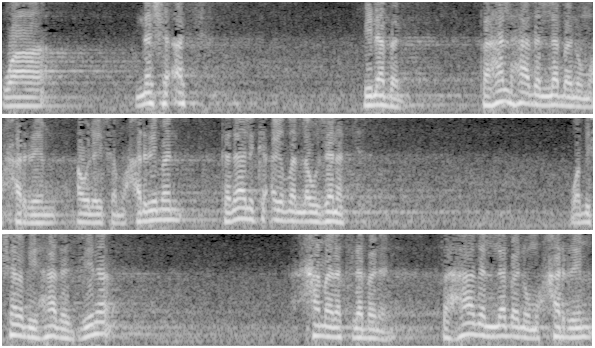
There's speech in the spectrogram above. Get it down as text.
ونشأت بلبن. فهل هذا اللبن محرم أو ليس محرما؟ كذلك أيضا لو زنت. وبسبب هذا الزنا حملت لبنا. فهذا اللبن محرم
